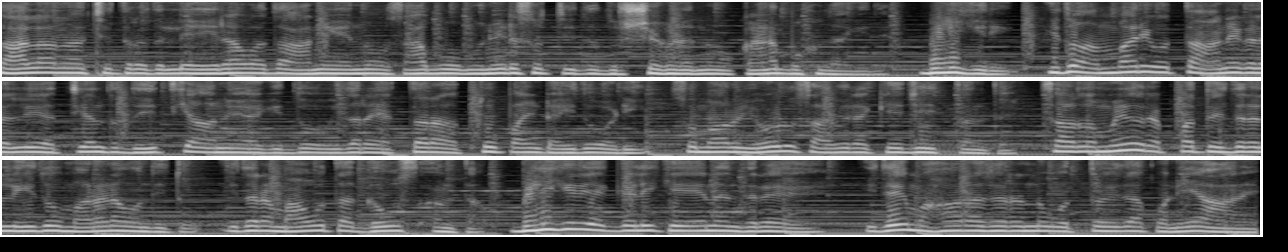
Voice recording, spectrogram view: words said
ಕಾಲಾನ ಚಿತ್ರದಲ್ಲಿ ಐರಾವತ ಆನೆಯನ್ನು ಸಾಬು ಮುನ್ನಡೆಸುತ್ತಿದ್ದ ದೃಶ್ಯಗಳನ್ನು ಕಾಣಬಹುದಾಗಿದೆ. ಬಿಳಿಗಿರಿ. ಇದು ಅಂಬಾರಿ ಹೊತ್ತ ಆನೆಗಳಲ್ಲಿ ಅತ್ಯಂತ ದೈತ್ಯ ಆನೆಯಾಗಿದ್ದು, ಇದರ ಎತ್ತರ ಹತ್ತು ಪಾಯಿಂಟ್ ಐದು ಅಡಿ, ಸುಮಾರು ಏಳು ಸಾವಿರ ಕೆಜಿ ಇತ್ತಂತೆ. ಸಾವಿರದ ಒಂಬೈನೂರ ಎಪ್ಪತ್ತೈದರಲ್ಲಿ ಇದು ಮರಣ ಹೊಂದಿತು. ಇದರ ಮಾವುತ ಗೌಸ್ ಅಂತ. ಬಿಳಿಗಿರಿ ಹೆಗ್ಗಳಿಕೆ ಏನೆಂದರೆ, ಇದೇ ಮಹಾರಾಜರನ್ನು ಒತ್ತೊಯ್ದ ಕೊನೆಯ ಆನೆ.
